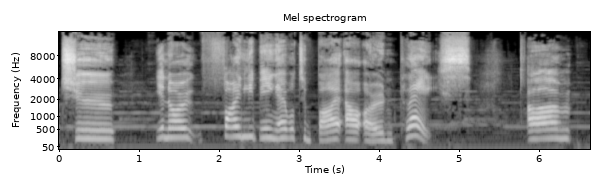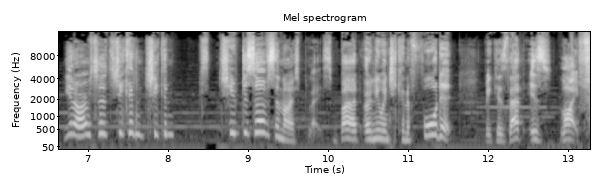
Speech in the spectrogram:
to, you know, finally being able to buy our own place. Um, you know, so she can, she can, she deserves a nice place, but only when she can afford it because that is life.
